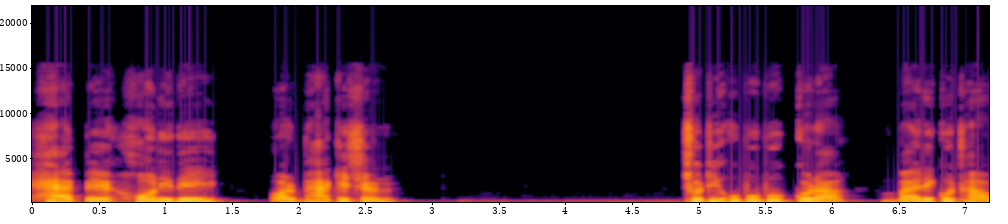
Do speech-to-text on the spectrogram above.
have a holiday or vacation ছুটি উপভোগ করা বাইরে কোথাও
